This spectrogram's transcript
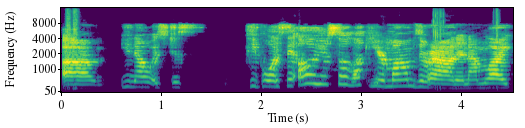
um, you know, it's just people always say, "Oh, you're so lucky your mom's around," and I'm like.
